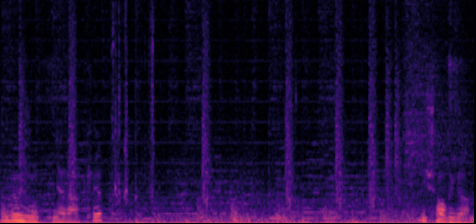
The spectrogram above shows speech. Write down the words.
Wyrzutnia rakiet. I shotgun.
